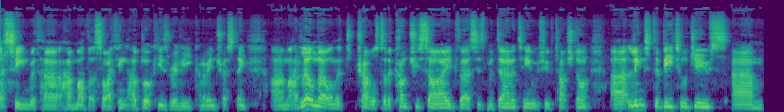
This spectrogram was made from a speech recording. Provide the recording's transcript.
a, scene with her her mother. So I think her book is really kind of interesting. Um, I had a little note on the travels to the countryside versus modernity, which we've touched on. Uh, links to Beetlejuice um,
